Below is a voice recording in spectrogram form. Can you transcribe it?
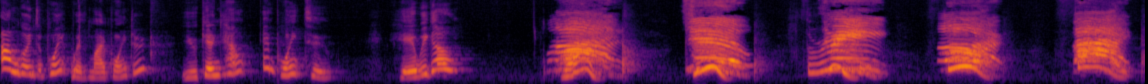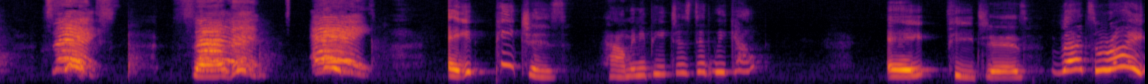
I'm going to point with my pointer. You can count and point too. Here we go. One, two, Three, three, four, five, six, seven, eight. eight peaches. How many peaches did we count? Eight peaches. That's right.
